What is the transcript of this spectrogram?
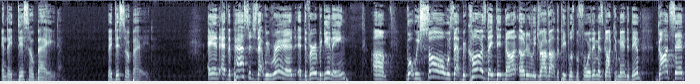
And they disobeyed. They disobeyed. And at the passage that we read at the very beginning, um, what we saw was that because they did not utterly drive out the peoples before them as God commanded them, God said,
